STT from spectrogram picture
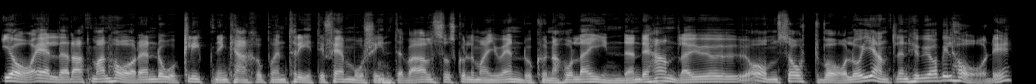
Ja, eller att man har en då klippning kanske på en 3 till 5 års intervall så skulle man ju ändå kunna hålla in den. Det handlar ju om sortval och egentligen hur jag vill ha det.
